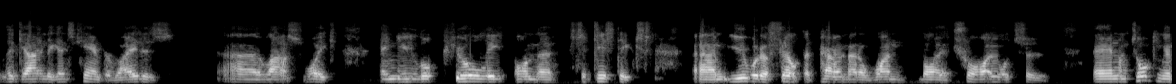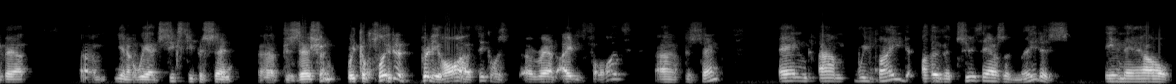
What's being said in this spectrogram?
the game against Canberra Raiders uh, last week and you look purely on the statistics, um, you would have felt that Parramatta won by a try or two. And I'm talking about, um, you know, we had 60% uh, possession. We completed pretty high. I think it was around 85%. Uh. And um, we made over 2,000 metres in our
